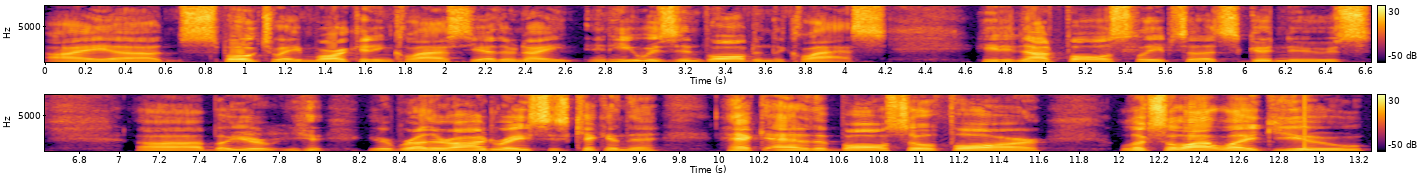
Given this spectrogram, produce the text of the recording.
I uh, spoke to a marketing class the other night, and he was involved in the class. He did not fall asleep, so that's good news. Uh, but your your brother Andres is kicking the heck out of the ball so far. Looks a lot like you.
